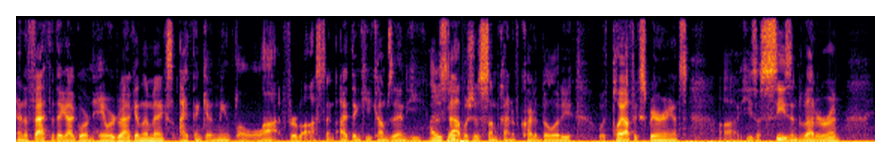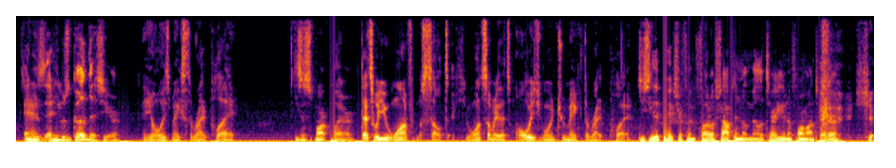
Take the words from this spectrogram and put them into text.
and the fact that they got Gordon Hayward back in the mix, I think it means a lot for Boston. I think he comes in, he I do too. establishes some kind of credibility with playoff experience. Uh, he's a seasoned veteran, And he's and he was good this year. he always makes the right play. He's a smart player. That's what you want from a Celtic. You want somebody that's always going to make the right play. Do you see the picture of him photoshopped into a military uniform on Twitter? Yeah.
